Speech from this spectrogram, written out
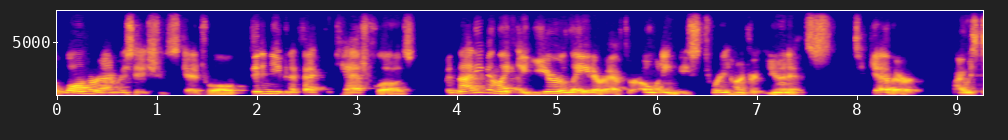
a longer amortization schedule. Didn't even affect the cash flows. But not even like a year later, after owning these 300 units together, I was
